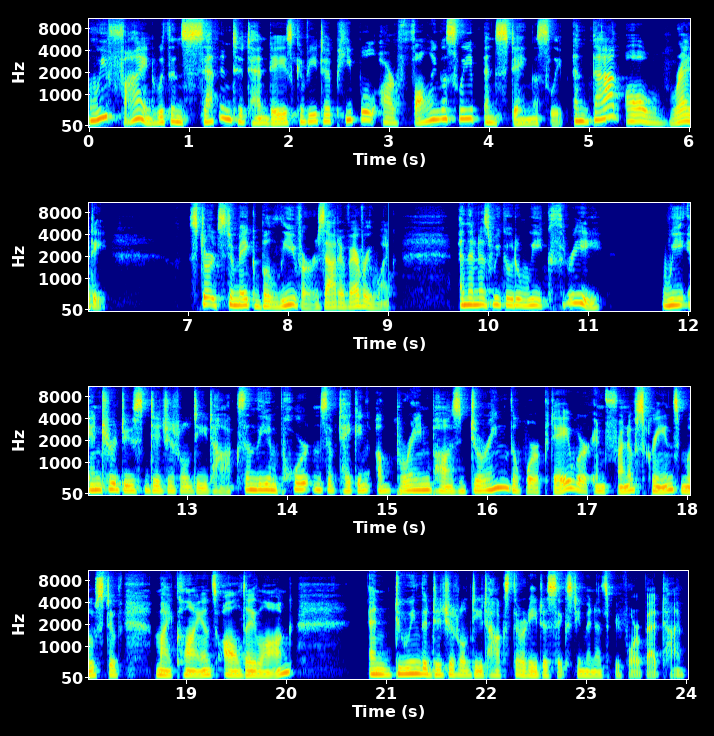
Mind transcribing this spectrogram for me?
And we find within seven to 10 days, Kavita, people are falling asleep and staying asleep. And that already starts to make believers out of everyone. And then as we go to week three, we introduce digital detox and the importance of taking a brain pause during the workday. We're in front of screens, most of my clients all day long, and doing the digital detox 30 to 60 minutes before bedtime.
